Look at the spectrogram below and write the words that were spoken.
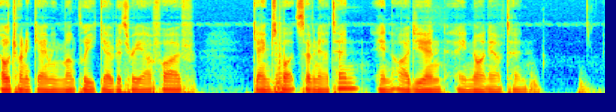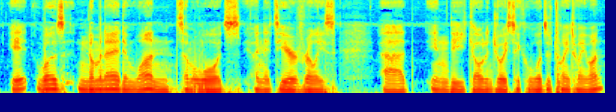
Electronic Gaming Monthly gave it a 3 out of 5. GameSpot 7 out of 10. And IGN a 9 out of 10. It was nominated and won some awards in its year of release. Uh, in the Golden Joystick Awards of 2021,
